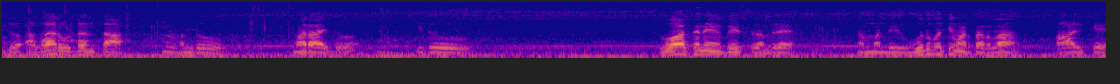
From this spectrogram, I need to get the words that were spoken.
ಇದು ಅಗಾರ್ ಉಡ್ಡಂತ ಅಂತ ಒಂದು ಮರ ಇದು. ಇದು ಸುವಾಸನೆ ಬೇಸ್ ಅಂದರೆ ನಮ್ಮಲ್ಲಿ ಊದುಬತ್ತಿ ಮಾಡ್ತಾರಲ್ಲ ಅದಕ್ಕೆ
